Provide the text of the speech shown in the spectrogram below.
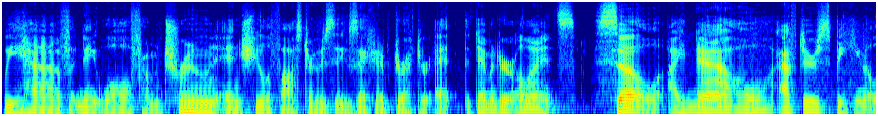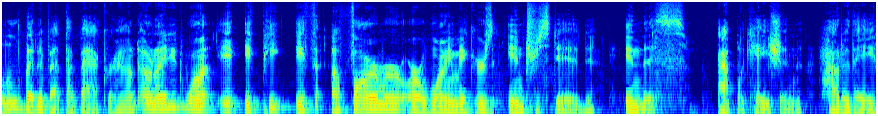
We have Nate Wall from Troon and Sheila Foster, who's the executive director at the Demeter Alliance. So I now, after speaking a little bit about the background, oh, and I did want if if, if a farmer or a winemaker is interested in this application, how do they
